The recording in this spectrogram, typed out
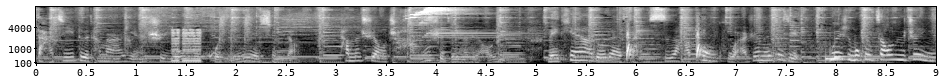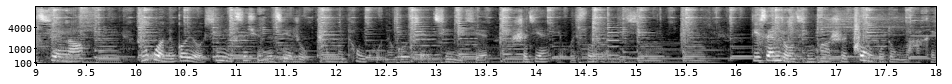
打击对他们而言是有毁灭性的，他们需要长时间的疗愈，每天啊都在反思啊、痛苦啊，认为自己为什么会遭遇这一切呢？如果能够有心理咨询的介入，他们的痛苦能够减轻一些，时间也会缩短一些。第三种情况是动不动拉黑，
